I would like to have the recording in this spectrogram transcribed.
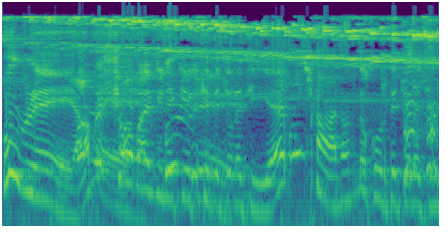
হুররে আমরা সবাই মিলে কেক খেতে চলেছি এবং আনন্দ করতে চলেছি।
